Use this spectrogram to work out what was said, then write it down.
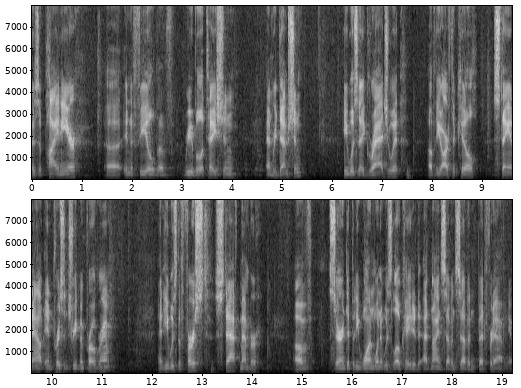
is a pioneer uh, in the field of rehabilitation and redemption. He was a graduate of the Arthur Kill Stay'n Out in Prison Treatment Program, and he was the first staff member of Serendipity One when it was located at 977 Bedford Avenue.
